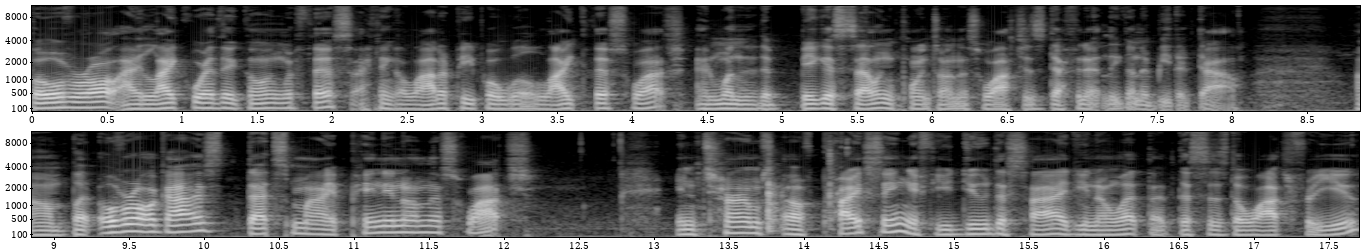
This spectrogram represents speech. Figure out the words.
But overall, I like where they're going with this. I think a lot of people will like this watch. And one of the biggest selling points on this watch is definitely going to be the dial. Um, but overall, guys, that's my opinion on this watch. In terms of pricing, if you do decide, you know what, that this is the watch for you,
